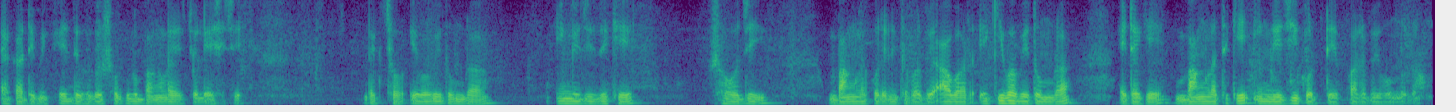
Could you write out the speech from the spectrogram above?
একাডেমিক, এই দেখো সবগুলো বাংলায় চলে এসেছে। দেখছ? এভাবেই তোমরা ইংরেজি দেখে সহজেই বাংলা করে নিতে পারবে। আবার একইভাবে তোমরা এটাকে বাংলা থেকে ইংরেজি করতে পারবে, বন্ধুরা?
